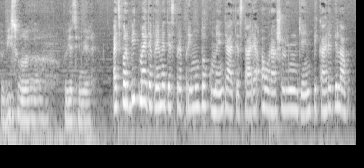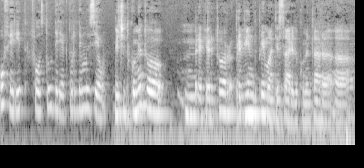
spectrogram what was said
visul vieții mele. Ați vorbit mai devreme despre primul document de atestare a orașului Ungheni pe care vi l-a oferit fostul director de muzeu. Deci documentul referitor privind prima atestare documentară a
